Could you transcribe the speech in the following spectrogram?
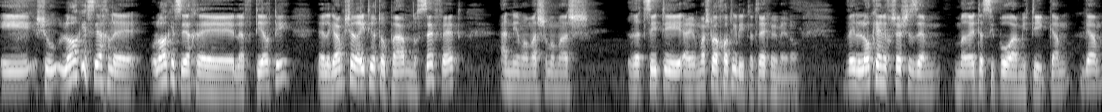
היא שהוא לא רק הצליח, ל... לא רק הצליח אה, להפתיע אותי, אלא גם כשראיתי אותו פעם נוספת, אני ממש ממש רציתי, אני ממש לא יכולתי להתנתק ממנו. ולא כי אני חושב שזה מראה את הסיפור האמיתי, גם, גם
